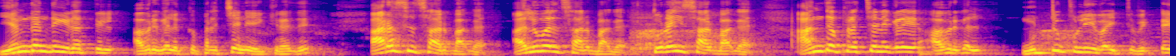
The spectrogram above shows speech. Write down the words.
எந்தெந்த இடத்தில் அவர்களுக்கு பிரச்சனை இருக்கிறது அரசு சார்பாக அலுவல் சார்பாக துறை சார்பாக அந்த பிரச்சனைகளை அவர்கள் முற்றுப்புள்ளி வைத்துவிட்டு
